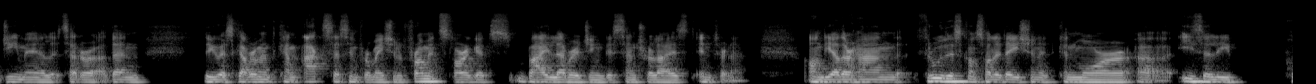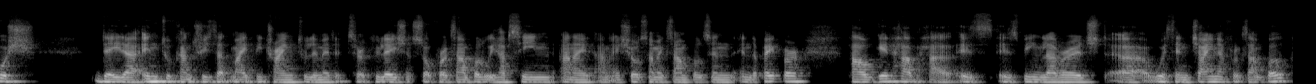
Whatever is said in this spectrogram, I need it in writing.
Gmail, etc., then the US government can access information from its targets by leveraging this centralized internet. On the other hand, through this consolidation, it can more uh, easily push data into countries that might be trying to limit its circulation. So for example, we have seen, and I, and I show some examples in, in the paper, how GitHub is, is being leveraged uh, within China, for example,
